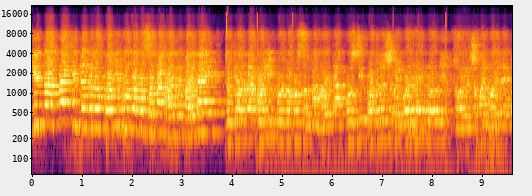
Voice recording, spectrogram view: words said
কিন্তু আমরা কিন্তু এখনও পরিপূর্ণ মুসলমান হইতে পারি নাই। যদি আমরা পরিপূর্ণ মুসলমান হইতাম, মসজিদ ফজরের সময় ভয় যাইতো শহরের সময় ভয় যাইতো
